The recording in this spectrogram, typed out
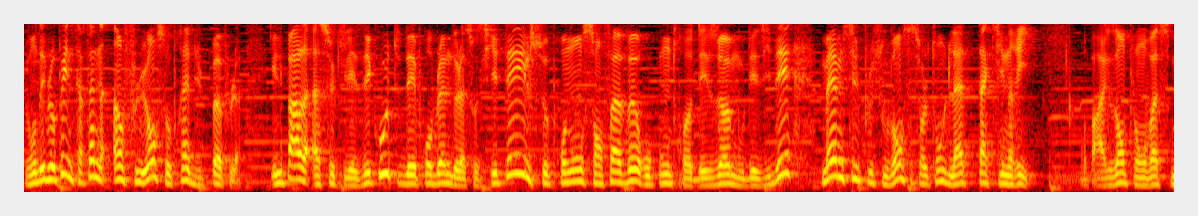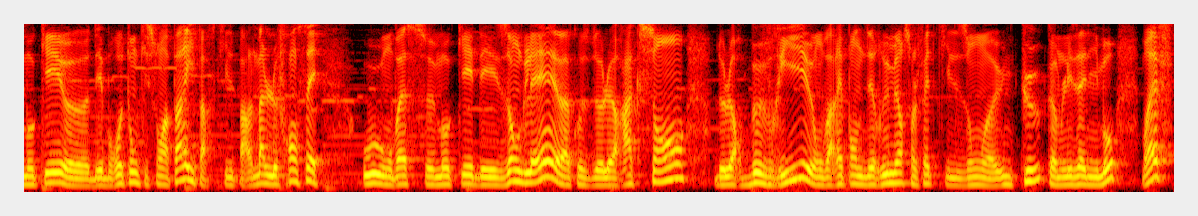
vont développer une certaine influence auprès du peuple. Ils parlent à ceux qui les écoutent des problèmes de la société, ils se prononcent en faveur ou contre des hommes ou des idées, même si le plus souvent c'est sur le ton de la taquinerie. Par exemple, on va se moquer euh, des Bretons qui sont à Paris parce qu'ils parlent mal le français, où on va se moquer des Anglais à cause de leur accent, de leur beuverie, on va répandre des rumeurs sur le fait qu'ils ont euh, une queue comme les animaux. Bref,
